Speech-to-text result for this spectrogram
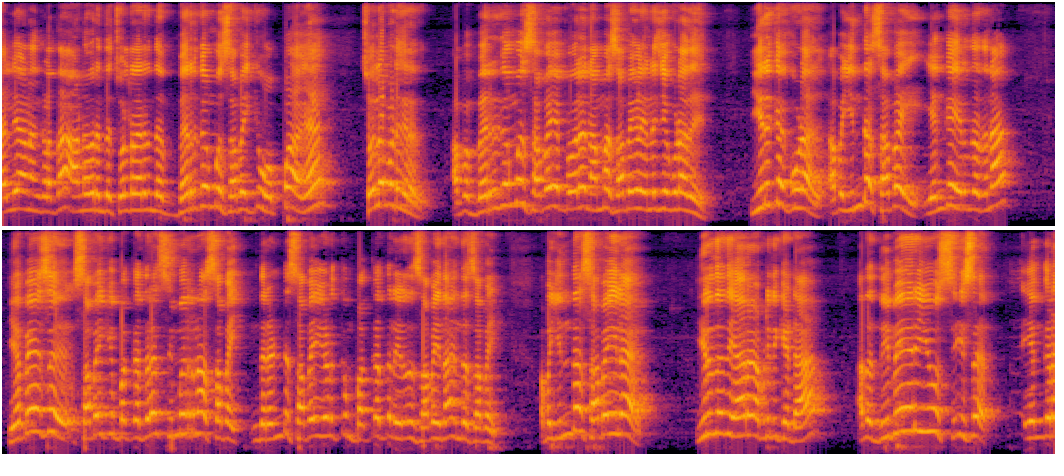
கல்யாணங்களை தான் ஆண்டவர் இந்த சொல்கிறாரு இந்த பெர்கமு சபைக்கு ஒப்பாக சொல்லப்படுகிறது. அப்போ பெர்கமு சபையை போல நம்ம சபைகளை என்ன செய்யக்கூடாது? இருக்கக்கூடாது. அப்போ இந்த சபை எங்கே இருந்ததுன்னா எபேசு சபைக்கு பக்கத்தில் சிமிர்னா சபை. இந்த ரெண்டு சபைகளுக்கும் பக்கத்தில் இருந்த சபை தான் இந்த சபை. அப்போ இந்த சபையில் இருந்தது யார் அப்படின்னு கேட்டால் அந்த திபேரியு சீசர் என்கிற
